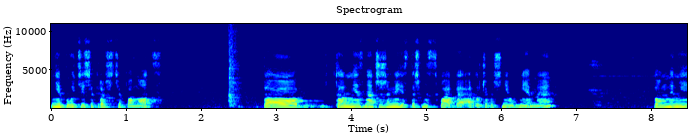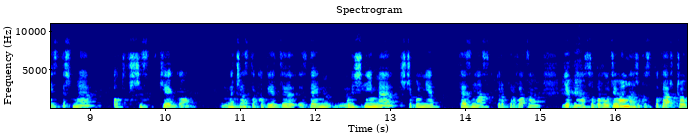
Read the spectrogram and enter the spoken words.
nie bójcie się prosić o pomoc, bo to nie znaczy, że my jesteśmy słabe albo czegoś nie umiemy, bo my nie jesteśmy od wszystkiego. My często kobiety myślimy, szczególnie te z nas, które prowadzą jednoosobową działalność gospodarczą,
